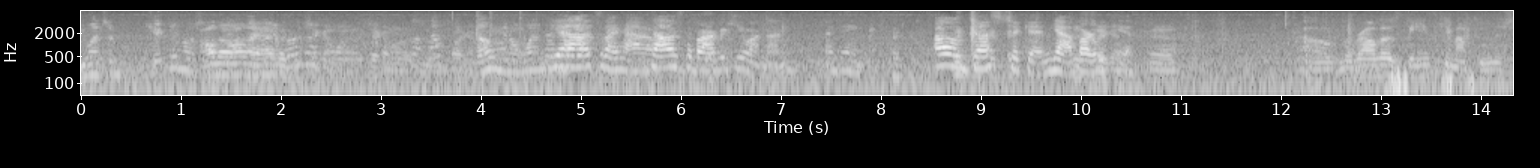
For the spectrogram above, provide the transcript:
You want some chicken or something? Although all I A had was the chicken one. The chicken one was fucking. No, you don't want that? Yeah, that's what I have. That was the barbecue one then, I think. Oh, just chicken. Yeah, Just barbecue. chicken. Yeah, Oh, Laurel, those beans came out I delicious.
